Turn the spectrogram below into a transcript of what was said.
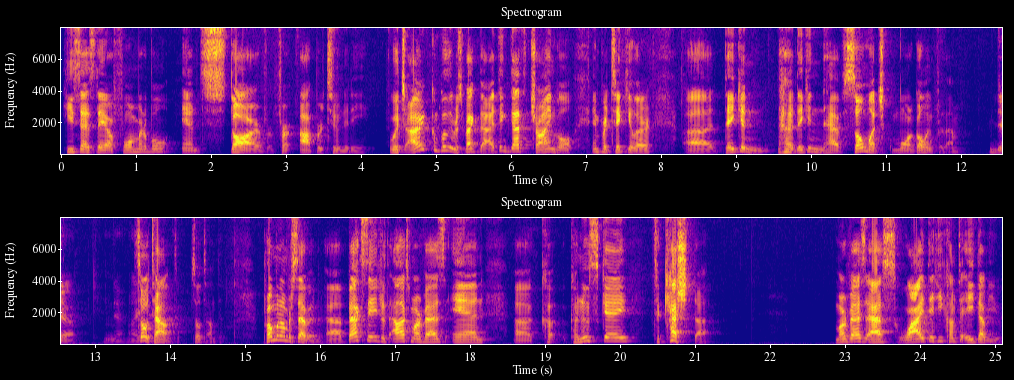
He says they are formidable and starve for opportunity, which I completely respect that. I think Death Triangle, in particular, uh, they can they can have so much more going for them. Yeah, yeah. I So agree. talented, so talented. Promo number seven, uh, backstage with Alex Marvez and uh, K- Konosuke Takeshita. Marvez asks, "Why did he come to AEW?"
